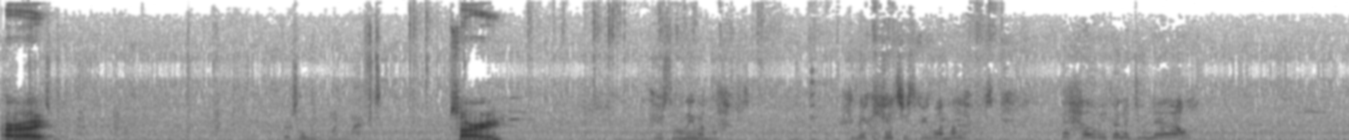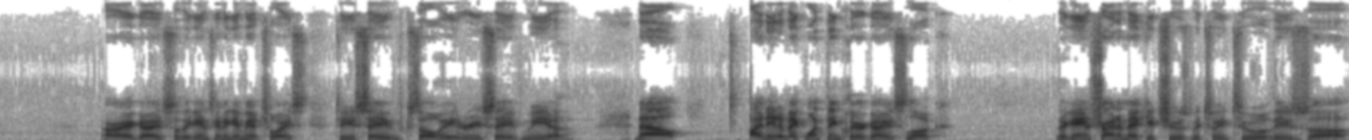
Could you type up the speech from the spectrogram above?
Alright. There's only one left. Sorry. There's only one left. There can't just be one left. What the hell are we gonna do now? Alright guys, so the game's gonna give me a choice. Do you save Zoe or you save Mia? Now, I need to make one thing clear, guys. Look, the game's trying to make you choose between two of these, uh,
